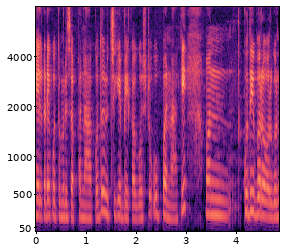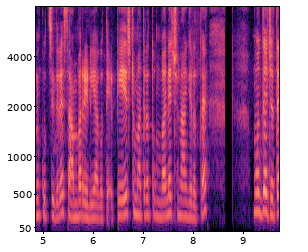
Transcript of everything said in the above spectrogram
ಮೇಲ್ಗಡೆ ಕೊತ್ತಂಬರಿ ಸೊಪ್ಪನ್ನು ಹಾಕೋದು. ರುಚಿಗೆ ಬೇಕಾಗುವಷ್ಟು ಉಪ್ಪನ್ನು ಹಾಕಿ ಒಂದು ಕುದಿ ಬರೋವರೆಗೂ ಕುದಿಸಿದರೆ ಸಾಂಬಾರು ರೆಡಿ ಆಗುತ್ತೆ. ಟೇಸ್ಟ್ ಮಾತ್ರ ತುಂಬಾ ಚೆನ್ನಾಗಿರುತ್ತೆ. ಮುದ್ದೆ ಜೊತೆ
